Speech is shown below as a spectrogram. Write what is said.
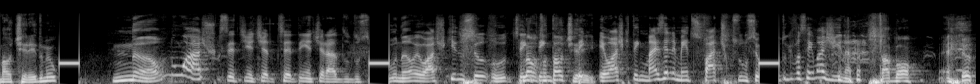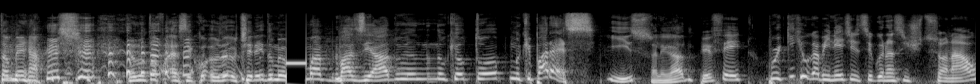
Eu tirei do meu. c****. Não, não acho que você, tinha, você tenha tirado do seu c****, não. Eu acho que do seu. Tem, Não, tem- total tirei. tem- eu acho que tem mais elementos fáticos no seu c*** do que você imagina. Tá bom. Eu também acho. Eu não tô. Assim, eu, tirei do meu baseado no que eu tô. no que parece. Isso. Tá ligado? Perfeito. Por que, que o Gabinete de Segurança Institucional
